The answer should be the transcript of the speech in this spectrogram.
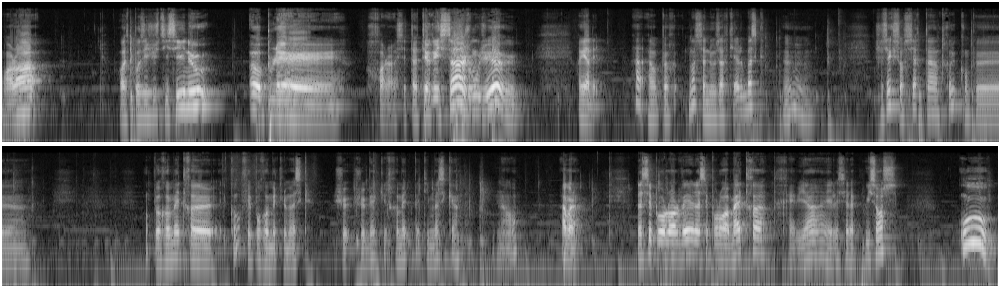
Voilà. On va se poser juste ici, nous. Hop là Oh là, cet atterrissage, mon dieu Regardez. Ah, on peut... Non, ça nous retire le masque. Ah. Je sais que sur certains trucs, on peut... On peut remettre... Euh, comment on fait pour remettre le masque? Je... veux bien que tu te remettes, petit masque. Non. Ah, voilà. Là, c'est pour l'enlever, là, c'est pour le remettre. Très bien. Et là, c'est la puissance. Ouh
